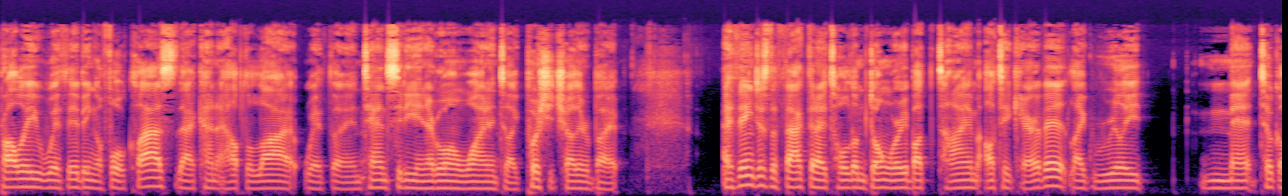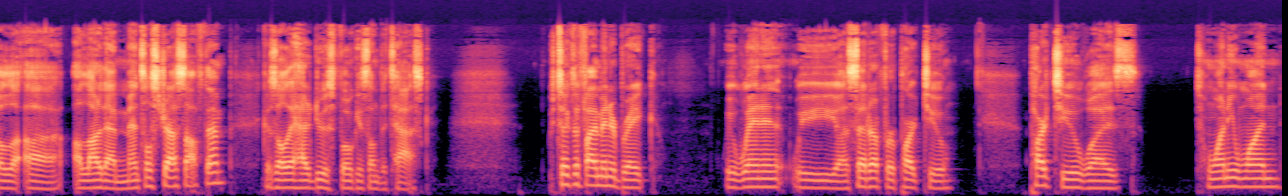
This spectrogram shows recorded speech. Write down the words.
probably with it being a full class, that kind of helped a lot with the intensity and everyone wanting to like push each other. But I think just the fact that I told them, don't worry about the time, I'll take care of it, like really meant, took a, uh, a lot of that mental stress off them because all they had to do was focus on the task. We took the five minute break. We went in, we uh, set up for part two. Part two was 21,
